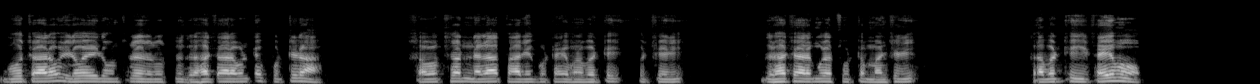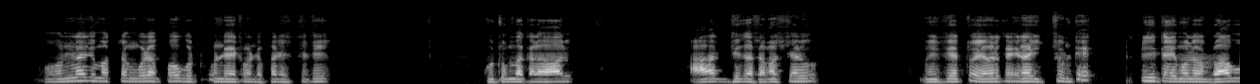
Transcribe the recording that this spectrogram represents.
గోచారం ఇరవై ఐదు వంతులు జరుగుతుంది. గ్రహచారం అంటే పుట్టిన సంవత్సరం నెల తారీఖు టైంను బట్టి వచ్చేది. గ్రహచారం కూడా చూడటం మంచిది. కాబట్టి ఈ టైము ఉన్నది మొత్తం కూడా పోగొట్టుకునేటువంటి పరిస్థితి. కుటుంబ కలహాలు ఆర్థిక సమస్యలు మీ చేత్తో ఎవరికైనా ఇచ్చుంటే ఈ టైంలో రావు.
